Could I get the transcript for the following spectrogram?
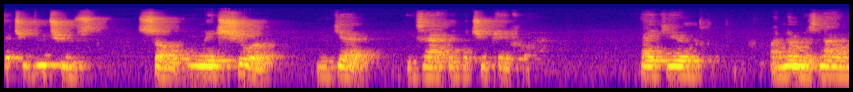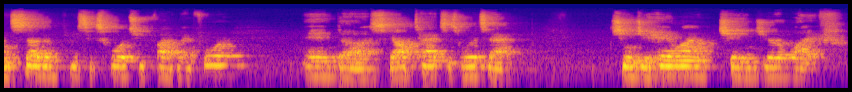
that you do choose so make sure you get exactly what you pay for. Thank you. My number is 917-364-2594. And uh, Scalp Tats is where it's at. Change your hairline, change your life.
